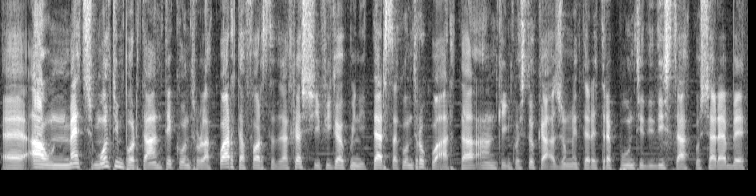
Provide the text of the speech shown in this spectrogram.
eh, ha un match molto importante contro la quarta forza della classifica, quindi terza contro quarta, anche in questo caso mettere tre punti di distacco sarebbe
